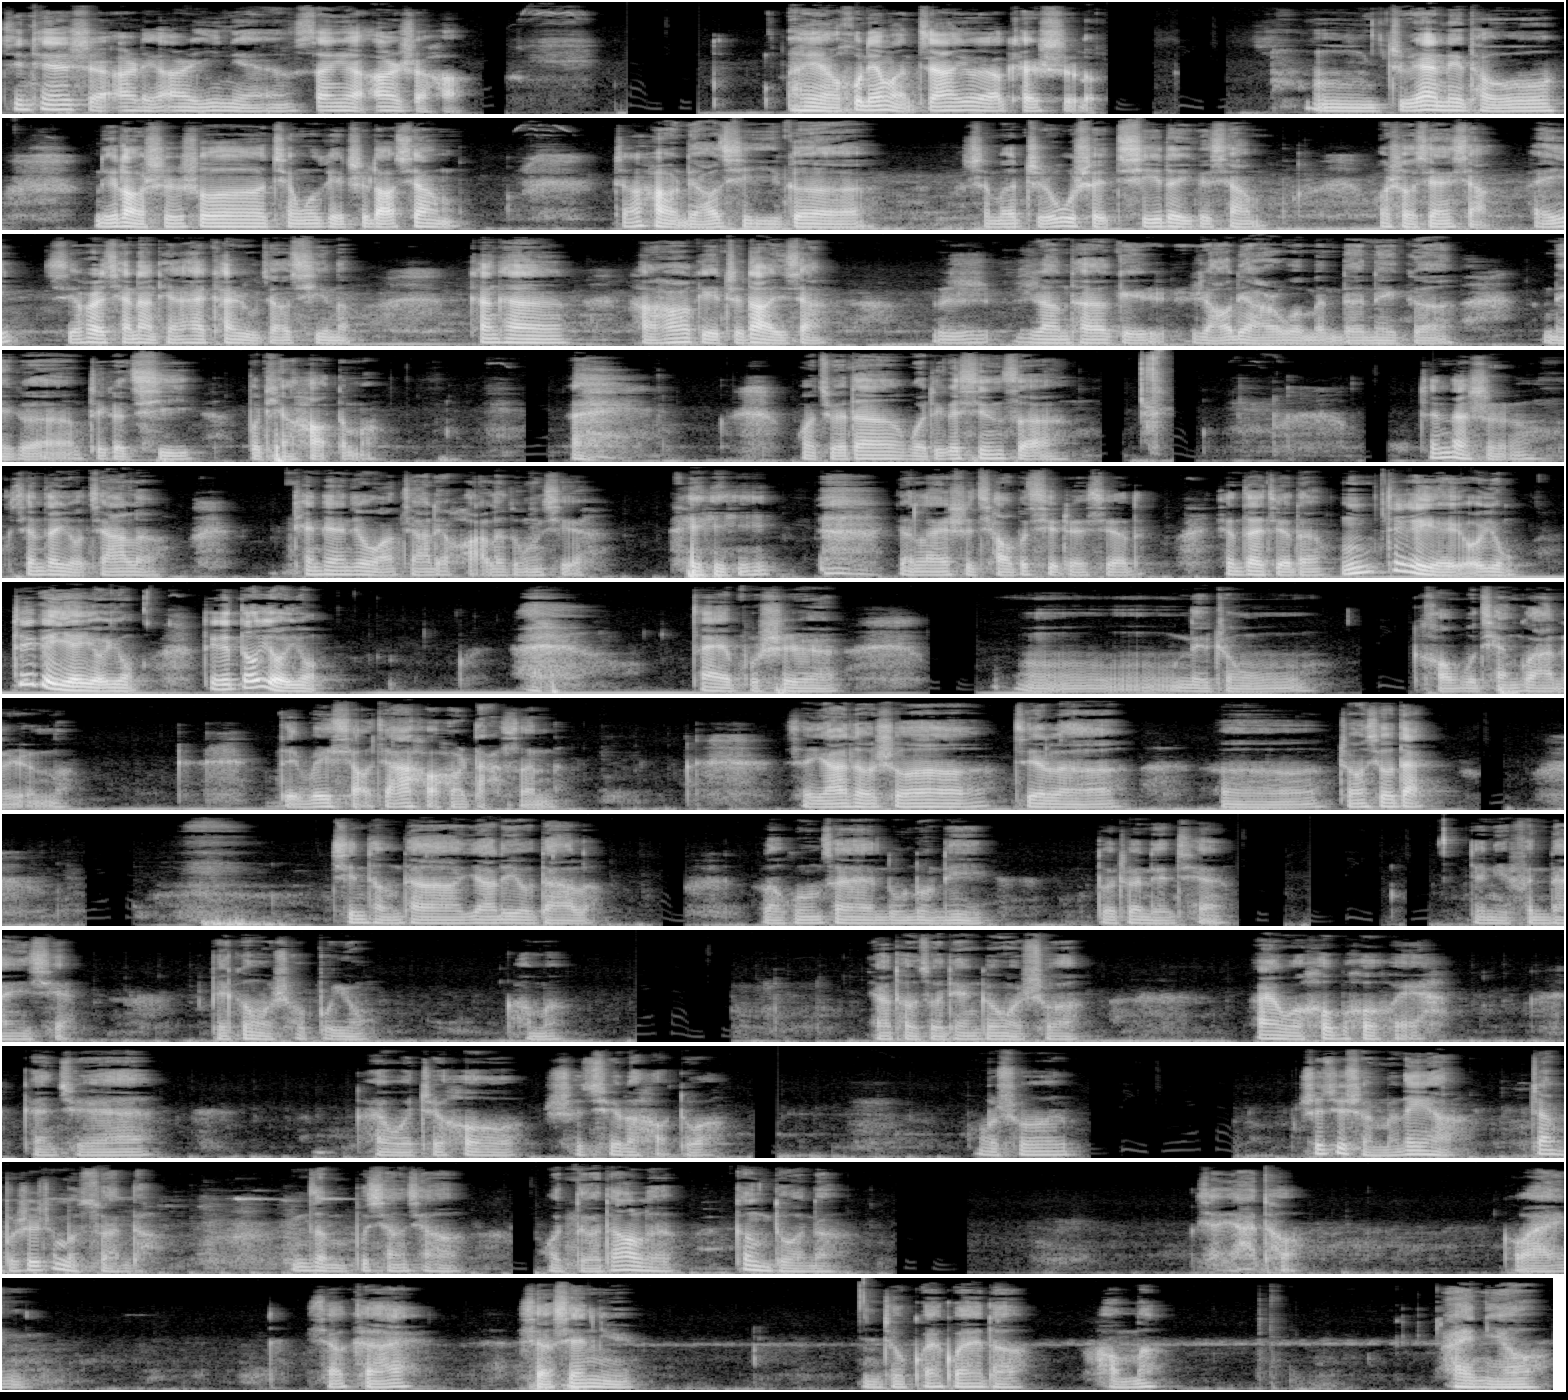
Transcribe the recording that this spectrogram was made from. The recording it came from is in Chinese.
今天是二零二一年三月二十号。哎呀，互联网加又要开始了。嗯，职院那头李老师说请我给指导项目，正好聊起一个什么植物水期的一个项目。我首先想，哎，媳妇儿前两天还看乳胶漆呢，看看好好给指导一下，让他给饶点儿我们的那个。那个这个期不挺好的吗？哎，我觉得我这个心思真的是现在有家了，天天就往家里划了东西，嘿嘿嘿，原来是瞧不起这些的，现在觉得嗯，这个也有用，这个也有用，这个都有用，哎，再也不是嗯那种毫无牵挂的人了。得为小家好好打算呢。小丫头说借了嗯装修贷，心疼她压力又大了。老公再努努力，多赚点钱，给你分担一些，别跟我说不用，好吗？丫头昨天跟我说，爱我后不后悔呀？感觉。爱我之后失去了好多，我说失去什么了呀？账不是这么算的，你怎么不想想我得到了更多呢？小丫头，我爱你，小可爱，小仙女，你就乖乖的好吗？爱你哦。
